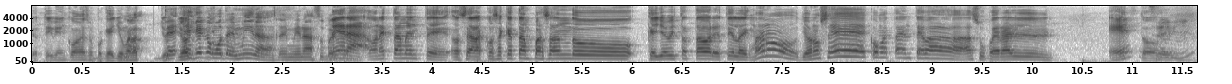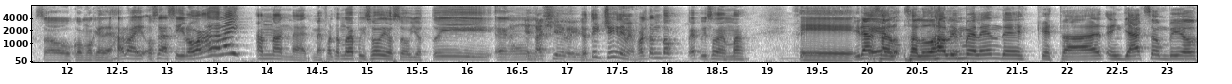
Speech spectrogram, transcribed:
yo estoy bien con eso porque yo me la. yo- Te- yo- es que como termina, termina súper Mira, honestamente, o sea, las cosas que están pasando que yo he visto hasta ahora, yo estoy like, mano, yo no sé cómo esta gente va a superar esto. Sí. So, como que déjalo ahí. O sea, si lo van a dar ahí, I'm not mad. Me faltan dos episodios, so yo estoy en un. Está chilling. Yo estoy chile, me faltan dos episodios más. Eh, Mira, pero- sal- saludos a Luis Meléndez, que está en Jacksonville.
